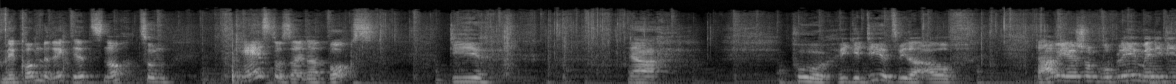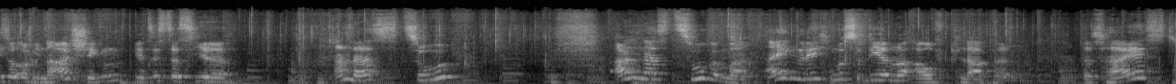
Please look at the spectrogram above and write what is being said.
Wir kommen direkt jetzt noch zum Kästo seiner Box. Die, ja, puh, wie geht die jetzt wieder auf? Da habe ich ja schon ein Problem, wenn die diese original schicken. Jetzt ist das hier anders zu. Anders zugemacht. Eigentlich musst du dir nur aufklappen. Das heißt,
